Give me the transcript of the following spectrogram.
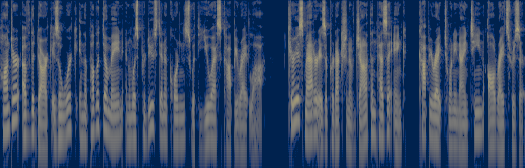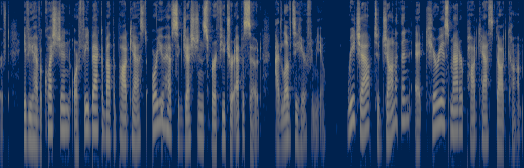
Haunter of the Dark is a work in the public domain and was produced in accordance with U.S. copyright law. Curious Matter is a production of Jonathan Pezza Inc., copyright 2019, all rights reserved. If you have a question or feedback about the podcast, or you have suggestions for a future episode, I'd love to hear from you. Reach out to jonathan at curiousmatterpodcast.com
